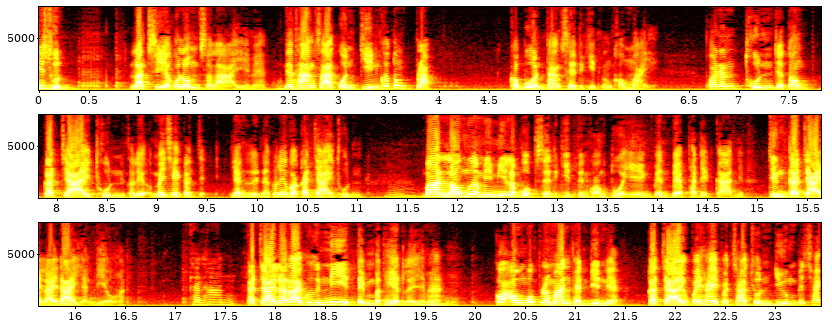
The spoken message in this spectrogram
ที่สุดรัสเซียก็ล่มสลายเห็นไหมในทางสากลจีนเขาต้องปรับ ขบวนทางเศรษฐกิจของเขาใหม่ เพราะฉะนั้นทุนจะต้องกระจายทุนเขาเรียกไม่ใช่กระจายอย่างอื่นนะเขาเรียกว่ากระจายทุนอืมบ้านเราเมื่อไม่มีระบบเศรษฐกิจเป็นของตัวเอง เป็นแบบเผด็จการเนี่ยจึงกระจายรายได้อย่างเดียวฮะค่ะท่านกระจายรายได้ก็คือหนี้เต็มประเทศเลยใช่ไหมฮะก็เอางบประมาณแผ่นดินเนี่ยกระจายออกไปให้ประชาชนยืมไปใช้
